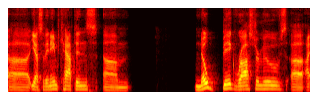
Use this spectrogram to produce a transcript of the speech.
Uh, yeah, so they named captains. Um, no big roster moves. Uh, I,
